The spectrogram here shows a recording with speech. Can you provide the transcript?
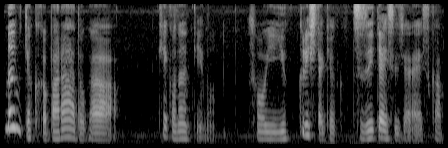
何曲かバラードが結構何て言うの？そういうゆっくりした曲続いたりするじゃないですか。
